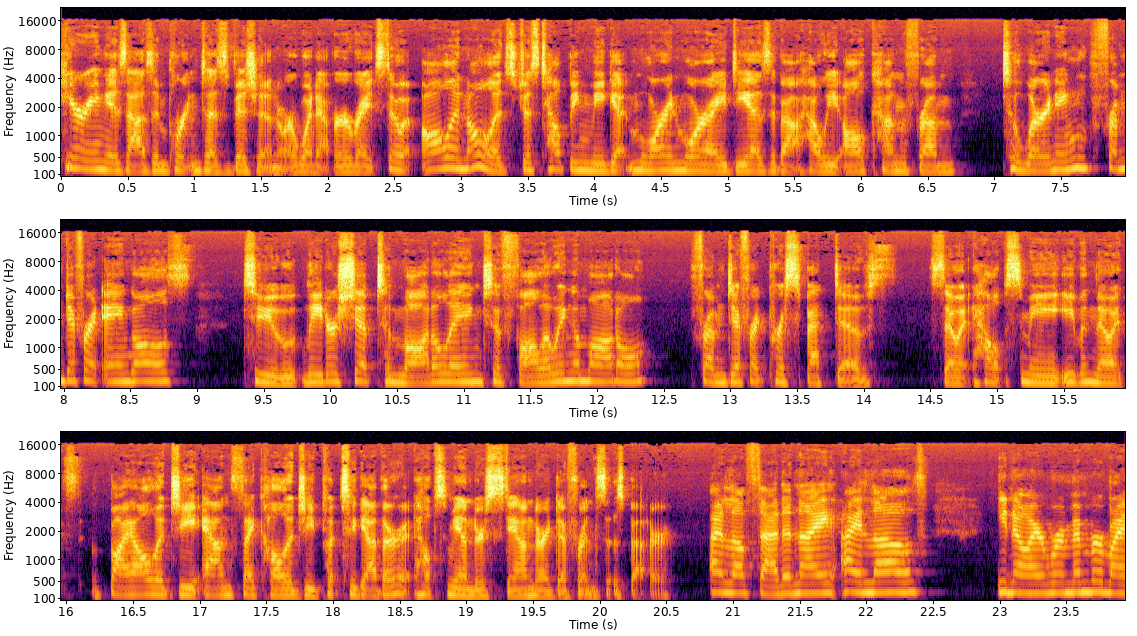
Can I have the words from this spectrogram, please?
hearing is as important as vision or whatever, right? So, all in all, it's just helping me get more and more ideas about how we all come from to learning from different angles, to leadership, to modeling, to following a model from different perspectives. So, it helps me, even though it's biology and psychology put together, it helps me understand our differences better. I love that. And I, I love you know, I remember my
